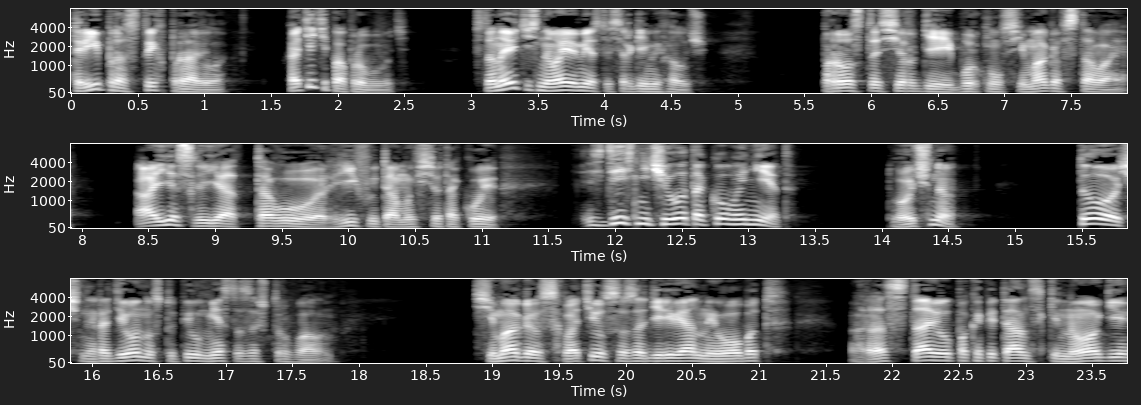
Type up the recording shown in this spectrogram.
Три простых правила. Хотите попробовать? Становитесь на мое место, Сергей Михайлович». «Просто Сергей», — буркнул Симага, вставая. «А если я того, рифы там и все такое...» «Здесь ничего такого нет». «Точно?» «Точно!» — Родион уступил место за штурвалом. Симагов схватился за деревянный обод, расставил по-капитански ноги,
